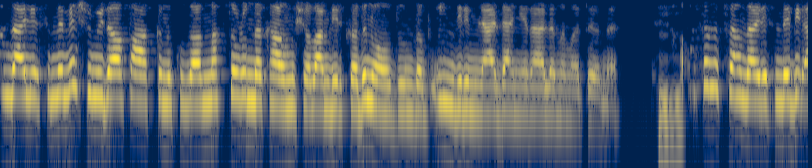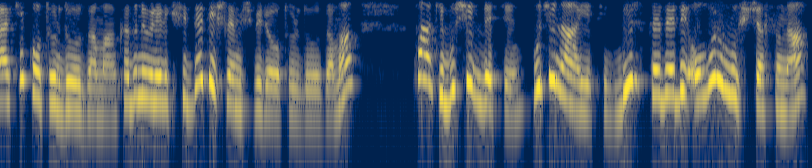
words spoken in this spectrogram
sandalyesinde meşru müdafaa hakkını kullanmak zorunda kalmış olan bir kadın olduğunda bu indirimlerden yararlanamadığını, Hı hı. Ama sanık sandalyesinde bir erkek oturduğu zaman, kadına yönelik şiddet işlemiş biri oturduğu zaman sanki bu şiddetin, bu cinayetin bir sebebi olurmuşçasına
